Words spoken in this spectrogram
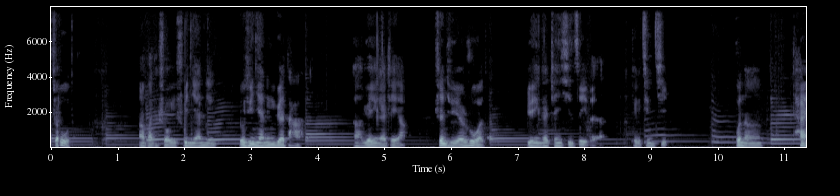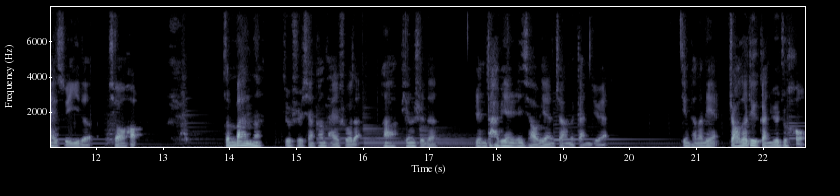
就的啊把它收一收。年龄，尤其年龄越大的啊越应该这样，身体越弱的越应该珍惜自己的这个精气。不能太随意的消耗，怎么办呢？就是像刚才说的啊，平时的人大便、人小便这样的感觉，经常的练，找到这个感觉之后，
